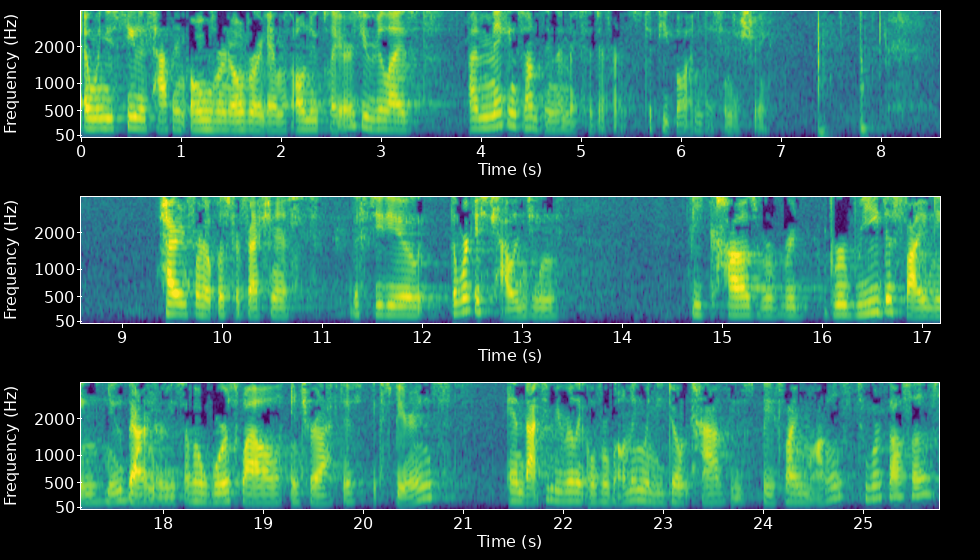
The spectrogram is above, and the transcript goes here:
And when you see this happening over and over again with all new players, you realize I'm making something that makes a difference to people in this industry. Hiring for hopeless perfectionists, the studio, the work is challenging because we're, re we're redefining new boundaries of a worthwhile interactive experience. And that can be really overwhelming when you don't have these baseline models to work off of.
